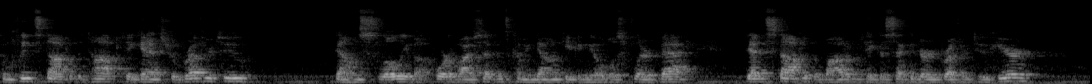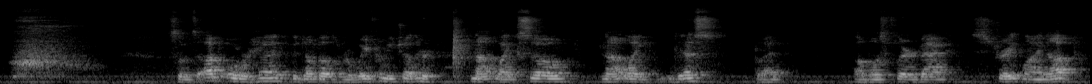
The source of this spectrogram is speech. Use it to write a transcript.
Complete stop at the top, take an extra breath or two. Down slowly, about four to five seconds, coming down, keeping the elbows flared back. Dead stop at the bottom, take a secondary breath or two here. So it's up overhead, the dumbbells are away from each other, not like so, not like this, but elbows flared back, straight line up,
